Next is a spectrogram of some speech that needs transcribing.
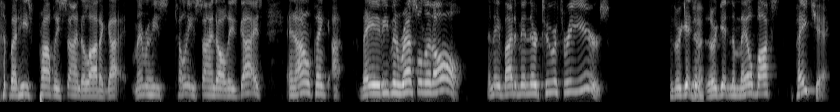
but he's probably signed a lot of guys. Remember, he's Tony signed all these guys, and I don't think uh, they've even wrestled at all. And they might have been there two or three years. And they're getting Yeah. they're getting the mailbox paycheck.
